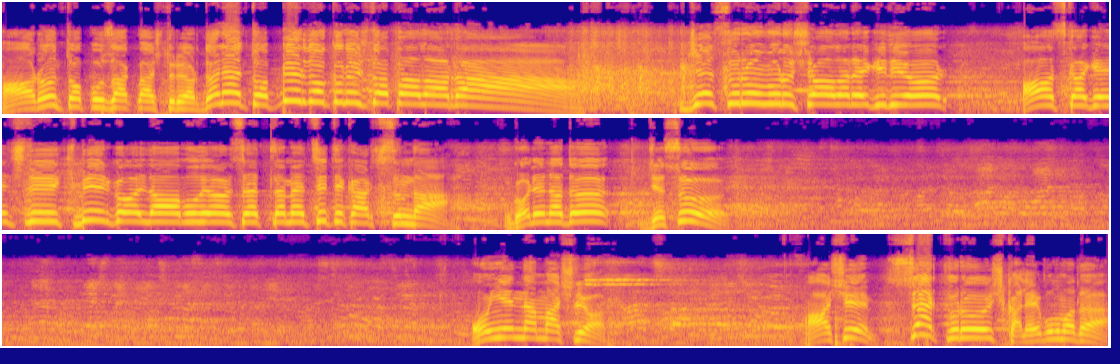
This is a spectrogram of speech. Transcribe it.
Harun topu uzaklaştırıyor. Dönen top bir dokunuş top ağlarda. Cesur'un vuruşu ağlara gidiyor. Aska Gençlik bir gol daha buluyor Setlemet City karşısında. Golün adı Cesur. On yeniden başlıyor. Haşim sert vuruş kaleyi bulmadı.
